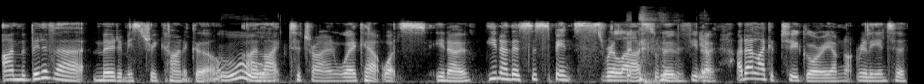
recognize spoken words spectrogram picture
I'm a bit of a murder mystery kind of girl. Ooh. I like to try and work out what's, you know, you know, the suspense thriller sort of, you yep. know, I don't like it too gory. I'm not really into,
